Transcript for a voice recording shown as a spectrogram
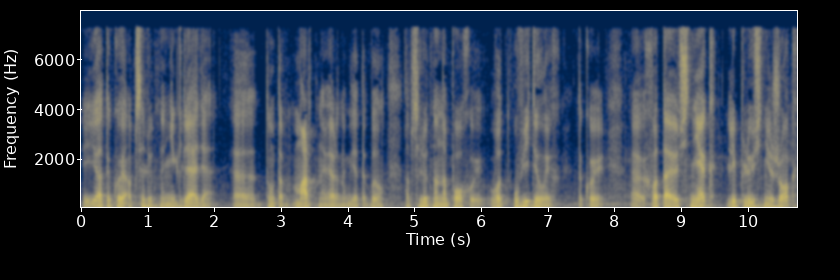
И я такой, абсолютно не глядя, э, ну, там, март, наверное, где-то был, абсолютно на похуй. Вот увидел их, такой, э, хватаю снег, леплю снежок,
